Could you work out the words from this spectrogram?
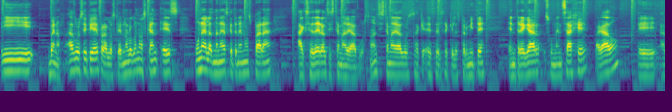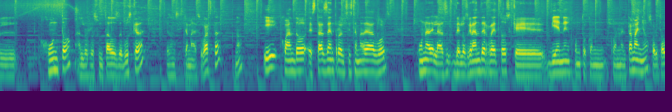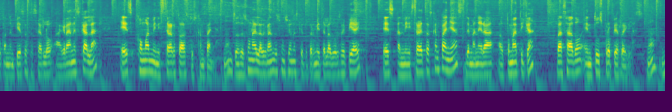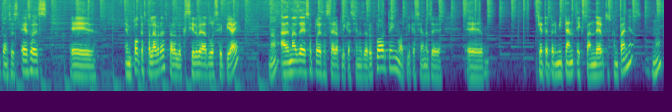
Y bueno, AdWords API, para los que no lo conozcan, es una de las maneras que tenemos para acceder al sistema de AdWords. ¿no? El sistema de AdWords es el que les permite entregar su mensaje pagado eh, junto a los resultados de búsqueda. Es un sistema de subasta. ¿no? Y cuando estás dentro del sistema de AdWords, uno de, las, de los grandes retos que vienen junto con, con, el tamaño, sobre todo cuando empiezas a hacerlo a gran escala, es cómo administrar todas tus campañas. ¿no? Entonces, una de las grandes funciones que te permite la AdWords API es administrar estas campañas de manera automática basado en tus propias reglas. ¿no? Entonces, eso es, eh, en pocas palabras, para lo que sirve AdWords API. ¿no? Además de eso, puedes hacer aplicaciones de reporting o aplicaciones de... Eh, que te permitan expander tus campañas, ¿no?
